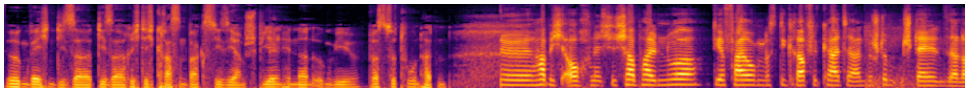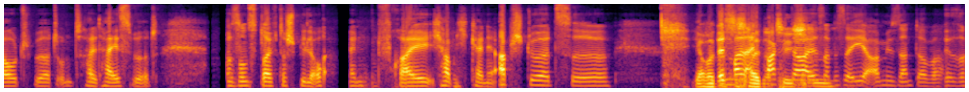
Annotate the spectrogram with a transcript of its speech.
irgendwelchen dieser, dieser richtig krassen Bugs, die sie am Spielen hindern, irgendwie was zu tun hatten. Nö, habe ich auch nicht. Ich habe halt nur die Erfahrung, dass die Grafikkarte an bestimmten Stellen sehr laut wird und halt heiß wird. Aber sonst läuft das Spiel auch frei. Ich habe keine Abstürze. Ja, aber Wenn das mal ist ein halt Bug natürlich da ist, dann ist er eher amüsanterweise.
